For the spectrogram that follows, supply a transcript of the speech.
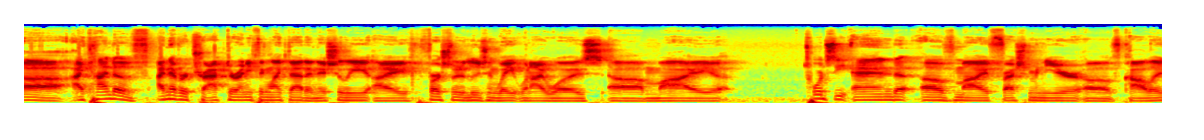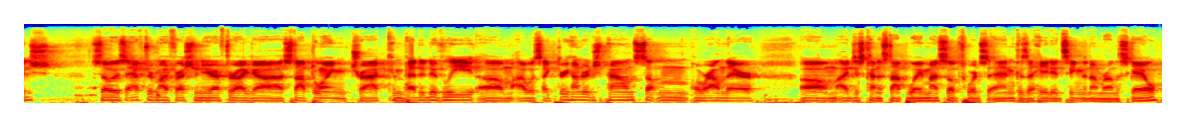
uh, I kind of I never tracked or anything like that initially. I first started losing weight when I was uh, my towards the end of my freshman year of college. So it was after my freshman year, after I got stopped doing track competitively. Um, I was like 300 pounds, something around there. Um, I just kind of stopped weighing myself towards the end because I hated seeing the number on the scale.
